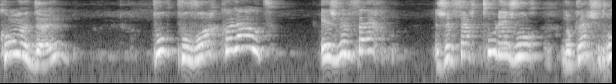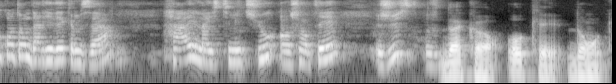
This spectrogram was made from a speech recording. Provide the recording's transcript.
qu'on me donne, pour pouvoir call out. Et je vais le faire. Je vais le faire tous les jours. Donc là, je suis trop contente d'arriver comme ça. Hi, nice to meet you, enchantée. Juste, D'accord, ok. Donc,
